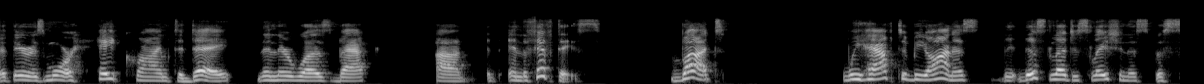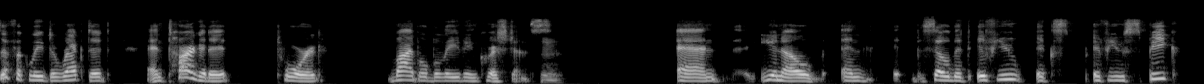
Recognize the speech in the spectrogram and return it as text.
that there is more hate crime today than there was back uh, in the fifties. But we have to be honest. This legislation is specifically directed and targeted toward Bible believing Christians. Mm. And you know, and so that if you ex- if you speak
